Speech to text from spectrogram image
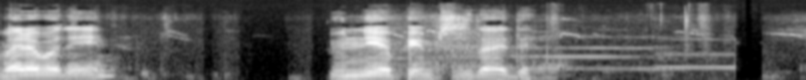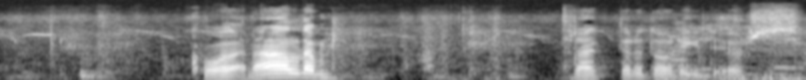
Merhaba deyin. Ünlü yapayım sizi de hadi. Kovaları aldım. Traktöre doğru gidiyoruz.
